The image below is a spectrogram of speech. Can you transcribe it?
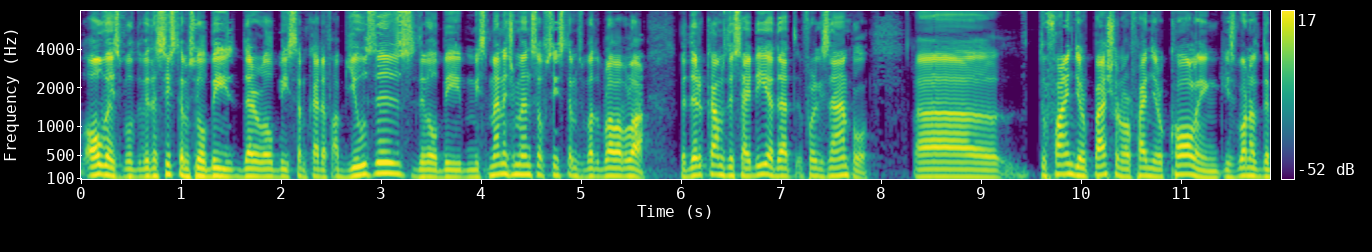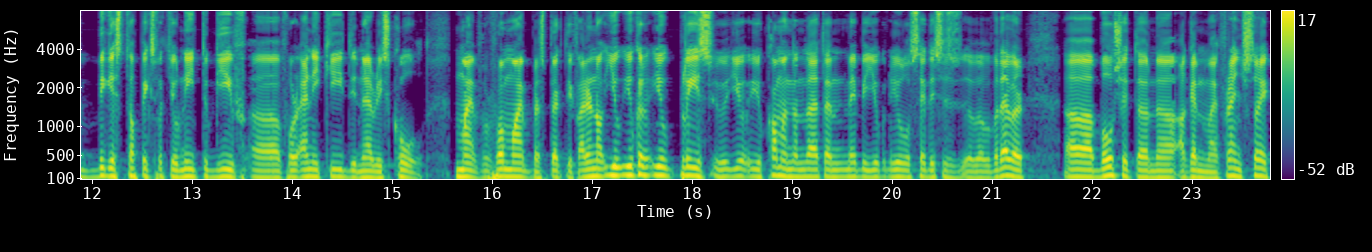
always will, with the systems will be there will be some kind of abuses there will be mismanagements of systems but blah blah blah but there comes this idea that for example uh, to find your passion or find your calling is one of the biggest topics that you need to give uh, for any kid in every school. My, from my perspective, I don't know. You you can you please you, you comment on that and maybe you you will say this is uh, whatever uh, bullshit. And uh, again, my French. Sorry.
